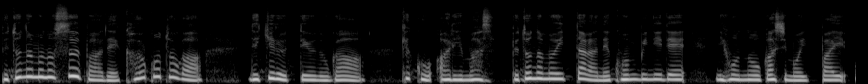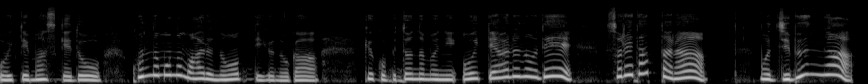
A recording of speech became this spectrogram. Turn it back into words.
ベトナムのスーパーで買うことができるっていうのが結構あります。ベトナム行ったらねコンビニで日本のお菓子もいっぱい置いてますけどこんなものもあるのっていうのが結構ベトナムに置いてあるのでそれだったらもう自分が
